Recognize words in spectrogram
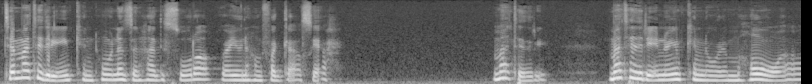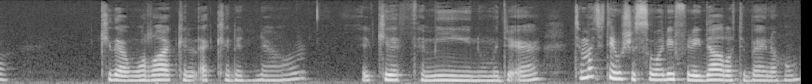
أنت ما تدري يمكن هو نزل هذه الصورة وعيونهم فقع صياح. ما تدري. ما تدري إنه يمكن لو لما هو كذا وراك الأكل كذا الثمين ومدري إيه. أنت ما تدري وش السواليف اللي دارت بينهم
